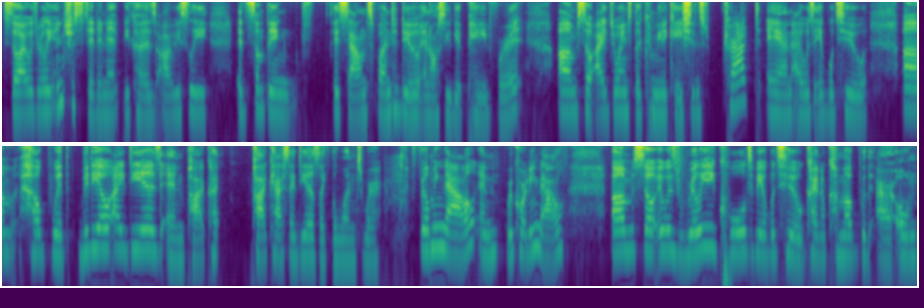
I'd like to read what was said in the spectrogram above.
So I was really interested in it because obviously it's something it sounds fun to do and also you get paid for it. Um, so I joined the communications track and I was able to um, help with video ideas and podcast podcast ideas like the ones we're filming now and recording now. Um, so it was really cool to be able to kind of come up with our own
